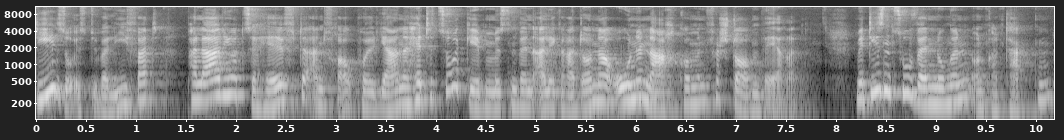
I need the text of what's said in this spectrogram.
die, so ist überliefert, Palladio zur Hälfte an Frau Poliana hätte zurückgeben müssen, wenn Allegra Donna ohne Nachkommen verstorben wäre. Mit diesen Zuwendungen und Kontakten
